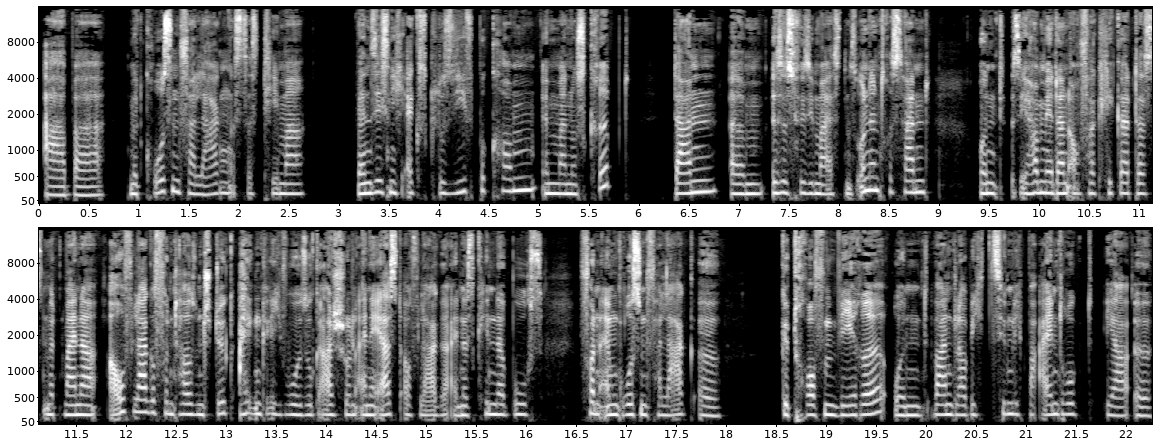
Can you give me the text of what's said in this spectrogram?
Aber mit großen Verlagen ist das Thema, wenn sie es nicht exklusiv bekommen im Manuskript, dann ähm, ist es für sie meistens uninteressant. Und sie haben mir dann auch verklickert, dass mit meiner Auflage von 1000 Stück eigentlich wohl sogar schon eine Erstauflage eines Kinderbuchs von einem großen Verlag äh, getroffen wäre und waren, glaube ich, ziemlich beeindruckt, ja, äh,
